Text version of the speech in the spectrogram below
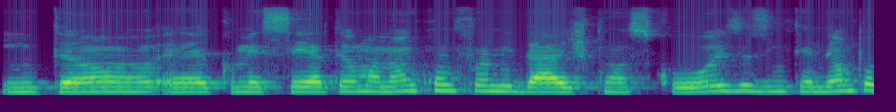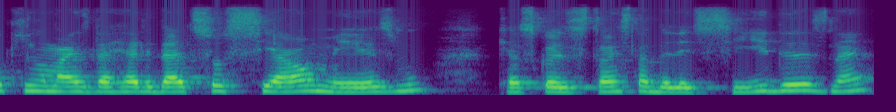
Então, é, comecei a ter uma não conformidade com as coisas, entender um pouquinho mais da realidade social mesmo, que as coisas estão estabelecidas, né?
